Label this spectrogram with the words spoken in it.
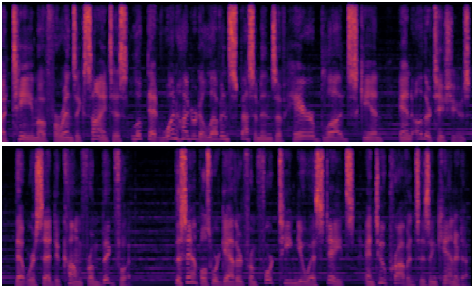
a team of forensic scientists looked at 111 specimens of hair, blood, skin, and other tissues that were said to come from Bigfoot. The samples were gathered from 14 U.S. states and two provinces in Canada.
